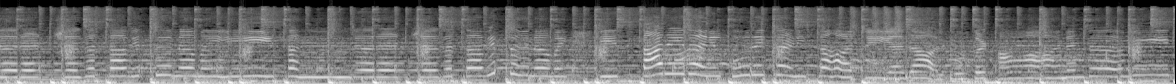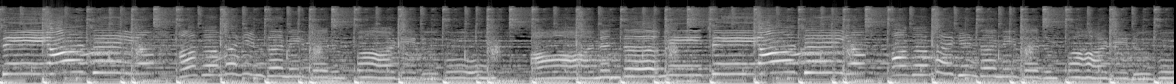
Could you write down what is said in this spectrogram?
தஞ்சரட்சக தவிர்த்து நமை. தஞ்சரட்சக தவிர்த்து நமை. இத்தரைதனில் குறை கணி சாற்றியதால் புகழ் ஆனந்தமே. ஜெயா ஜெயா அகமனிந்தனை வரும் பாடிடுவோம். ஆனந்தமே. ஜெயா பாடிடுவோம்.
